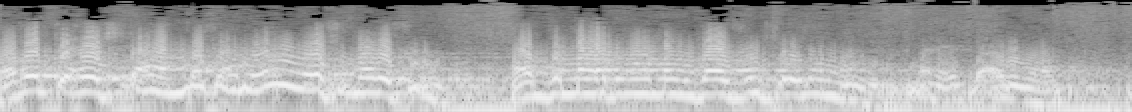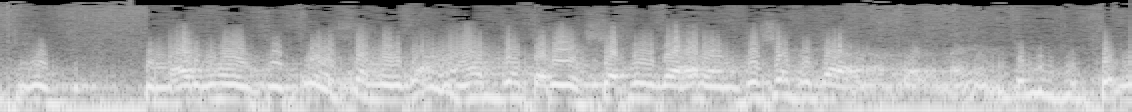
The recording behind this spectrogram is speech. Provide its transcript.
وقت إسلام مثلا هو اسمه رسول هذا ما من بازي شيء من إدارة المرجع في اسمه مثلا هذا طريق شفيع دارم بشفيع دارم من دم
